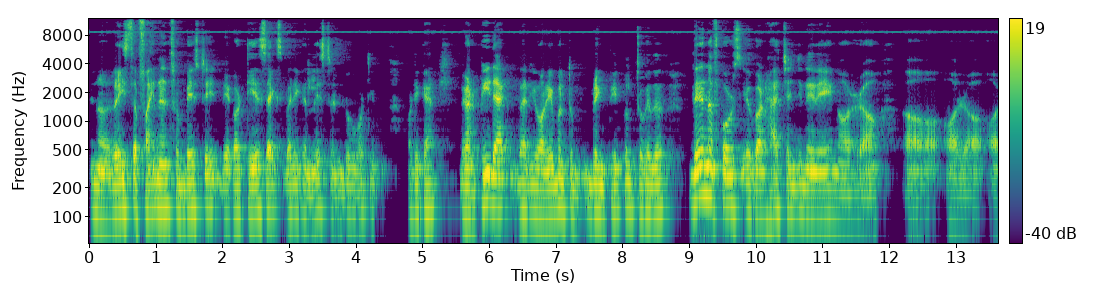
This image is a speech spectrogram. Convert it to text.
You know, raise the finance from Bay Street. We got TSX where you can list and do what you what you can. We got PDAC where you are able to bring people together. Then, of course, you've got Hatch Engineering or uh, uh, or uh, or,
